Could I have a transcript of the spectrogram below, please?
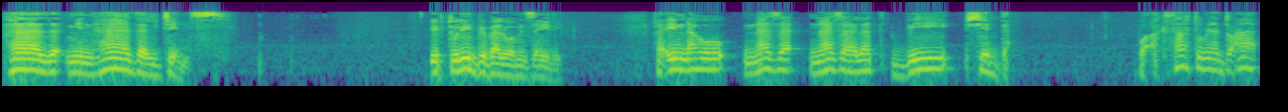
هذا من هذا الجنس. ابتليت ببلوى من زي دي فإنه نزل نزلت بي شدة. وأكثرت من الدعاء.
